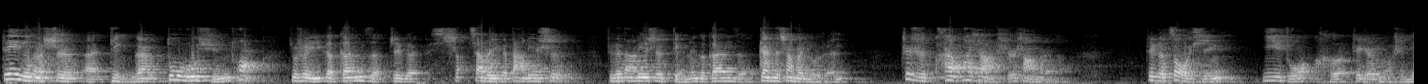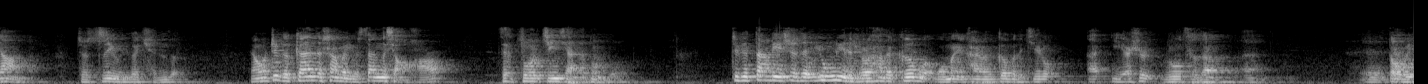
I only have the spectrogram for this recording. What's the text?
这个呢是呃顶杆多如寻创，就是一个杆子，这个上下边一个大力士，这个大力士顶那个杆子，杆子上面有人。这是汉画像石上面的，这个造型、衣着和这件羽绒是一样的，就只有一个裙子。然后这个杆子上面有三个小孩在做惊险的动作。这个大力士在用力的时候，他的胳膊我们也看到胳膊的肌肉，哎，也是如此的，呃，呃到位。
